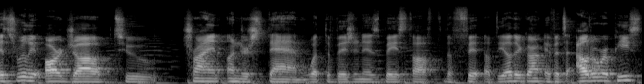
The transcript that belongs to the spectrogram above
it's really our job to try and understand what the vision is based off the fit of the other garment. If it's an outerwear piece,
